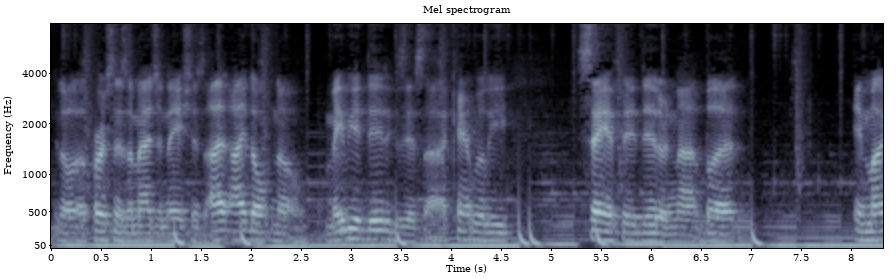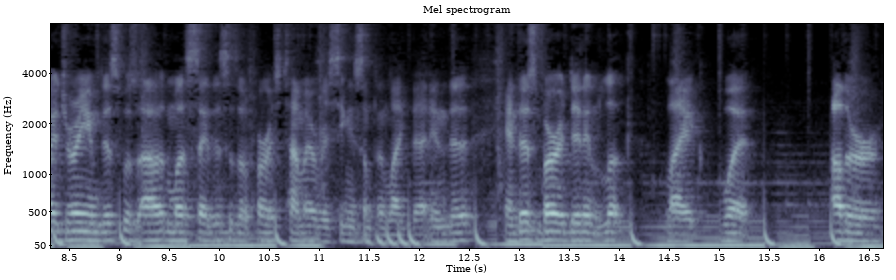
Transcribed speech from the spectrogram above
you know a person's imaginations. I, I don't know. Maybe it did exist. I can't really say if it did or not, but in my dream, this was I must say this is the first time I ever seen something like that. And the and this bird didn't look like what other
